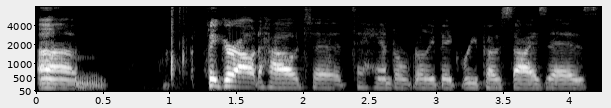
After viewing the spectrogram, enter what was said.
um, figure out how to to handle really big repo sizes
